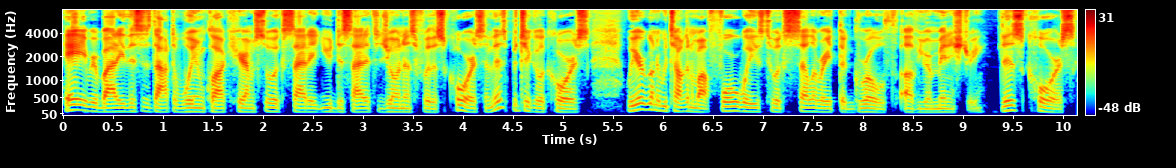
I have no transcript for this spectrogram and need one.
Hey everybody, this is Dr. William Clark here. I'm so excited you decided to join us for this course. In this particular course, we are going to be talking about four ways to accelerate the growth of your ministry. This course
